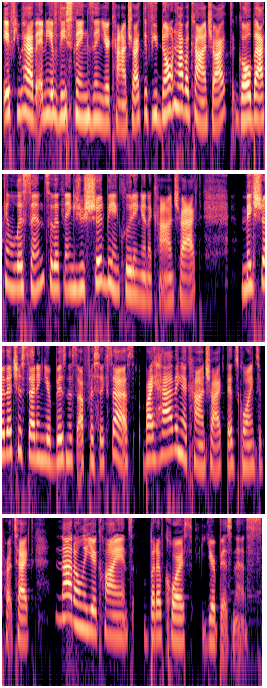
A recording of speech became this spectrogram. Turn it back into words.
if you have any of these things in your contract. If you don't have a contract, go back and listen to the things you should be including in a contract Make sure that you're setting your business up for success by having a contract that's going to protect not only your clients, but of course, your business.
